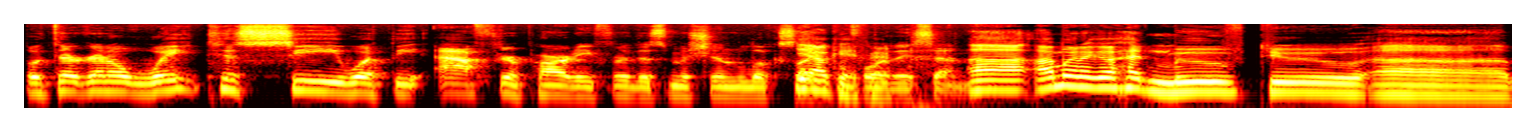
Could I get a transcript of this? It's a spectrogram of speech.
but they're going to wait to see what the after party for this mission looks like Yeah, okay, before fair. they send. them. Uh, I'm gonna go ahead and move to uh,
